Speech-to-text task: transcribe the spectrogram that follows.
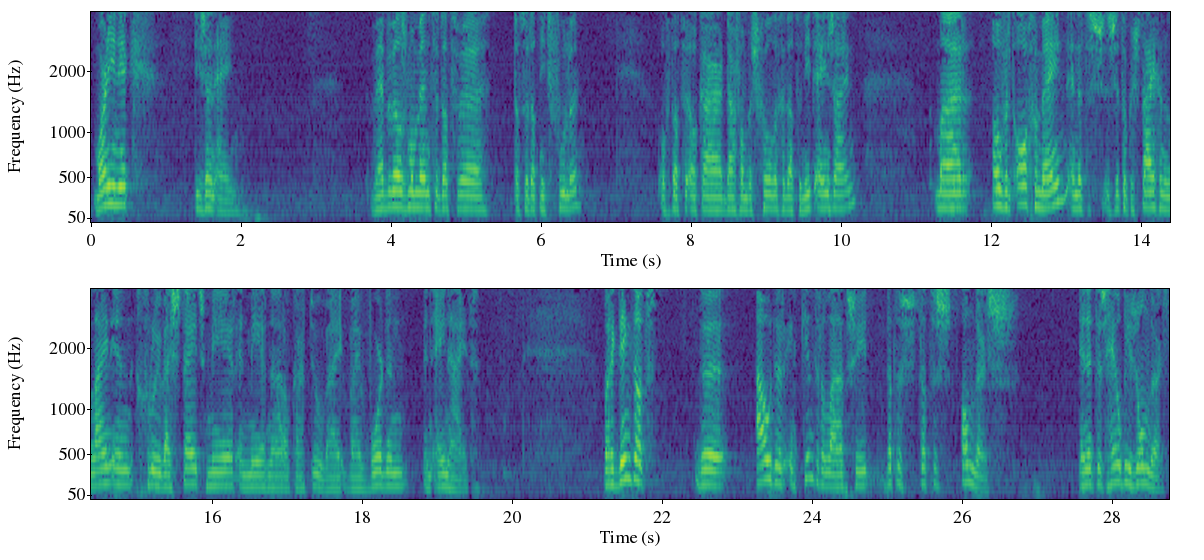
Marnie en ik, die zijn één. We hebben wel eens momenten dat we dat, we dat niet voelen. Of dat we elkaar daarvan beschuldigen dat we niet één zijn. Maar over het algemeen, en er zit ook een stijgende lijn in, groeien wij steeds meer en meer naar elkaar toe. Wij, wij worden een eenheid. Maar ik denk dat de ouder- en kindrelatie, dat is, dat is anders. En het is heel bijzonder.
